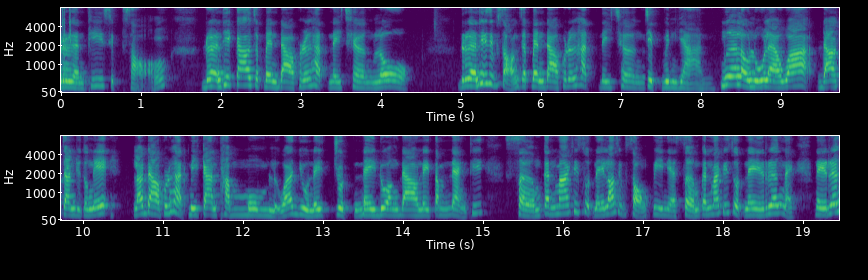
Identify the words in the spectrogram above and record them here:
เรือนที่ 12 เรือนที่ 9 จะเป็นดาวพฤหัสในเชิงโลก เรือนที่ 12 จะเป็นดาวพฤหัสในเชิงจิตวิญญาณ เมื่อเรารู้แล้วว่า ดาวจันทร์อยู่ตรงนี้ แล้วดาวพฤหัสมีการทำมุมหรือว่าอยู่ในจุดในดวงดาวในตำแหน่งที่เสริมกันมากที่สุดในรอบ 12 ปีเนี่ยเสริมกันมากที่สุดในเรื่องไหน ในเรื่อง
